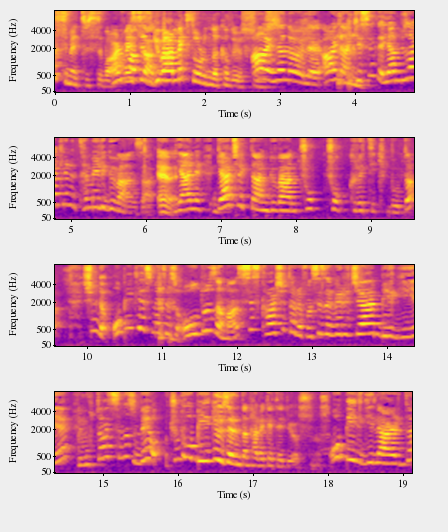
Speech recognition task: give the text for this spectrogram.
asimetrisi var ve siz Muhakkak. güvenmek zorunda kalıyorsunuz. Aynen öyle. Aynen kesinlikle. Yani müzakerenin temeli güven zaten. Evet. Yani gerçekten güven çok çok kritik burada. Şimdi o bilgi asimetrisi olduğu zaman siz karşı tarafın size vereceği bilgiye muhtaçsınız ve çünkü o bilgi üzerinden hareket ediyorsunuz. O bilgilerde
